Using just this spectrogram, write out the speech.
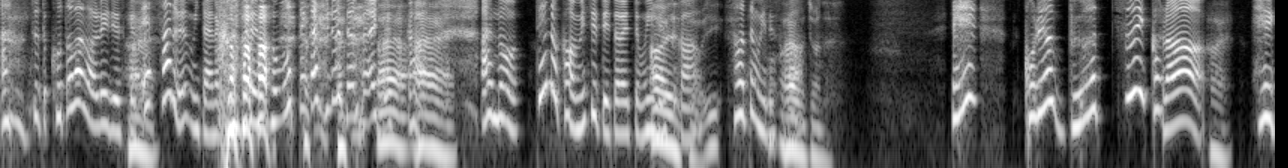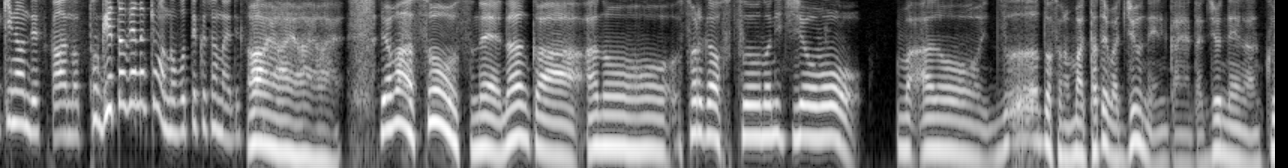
あのちょっと言葉が悪いですけど、はい、え猿？みたいな感じで登ってかれるじゃないですか。はい、あの手の顔見せていただいてもいいですか？触ってもいいですか？えこれは分厚いから平気なんですか、あのトゲトゲの木も登っていくじゃないですか。はいはいはいはい。いやまあそうですね。なんかあのー、それが普通の日常をまああのー、ずっとそのまあ例えば10年間やったら10年間く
